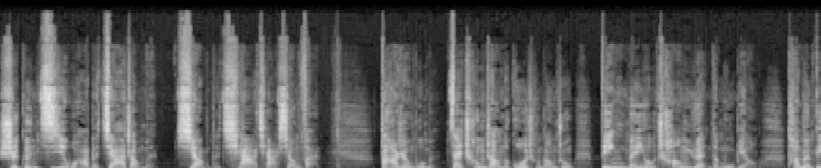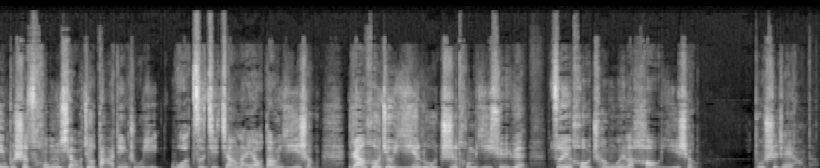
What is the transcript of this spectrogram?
是跟鸡娃的家长们想的恰恰相反。大人物们在成长的过程当中，并没有长远的目标。他们并不是从小就打定主意，我自己将来要当医生，然后就一路直通医学院，最后成为了好医生。不是这样的。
